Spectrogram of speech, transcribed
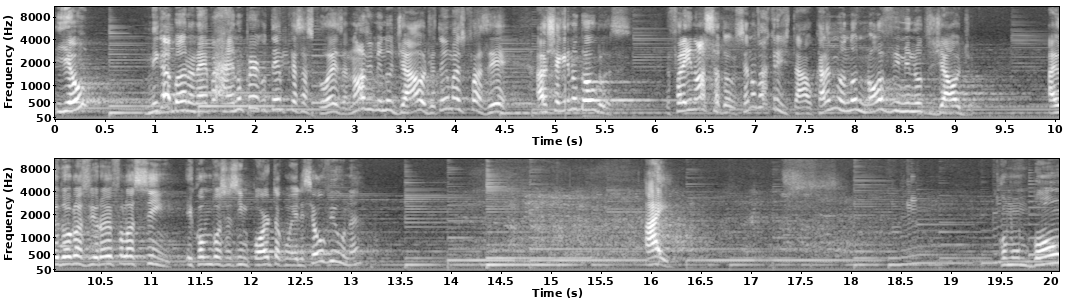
E eu me gabando, né? Ah, eu não perco tempo com essas coisas. Nove minutos de áudio, eu tenho mais o que fazer. Aí eu cheguei no Douglas. Eu falei, nossa, Douglas, você não vai acreditar. O cara me mandou nove minutos de áudio. Aí o Douglas virou e falou assim: E como você se importa com ele, você ouviu, né? Ai. Como um bom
